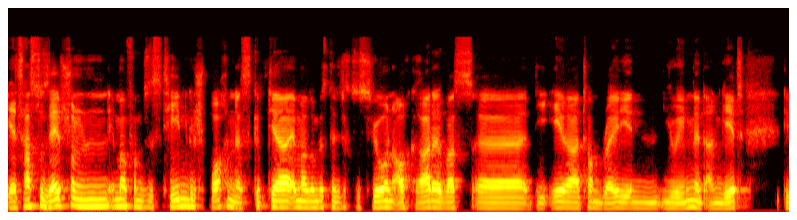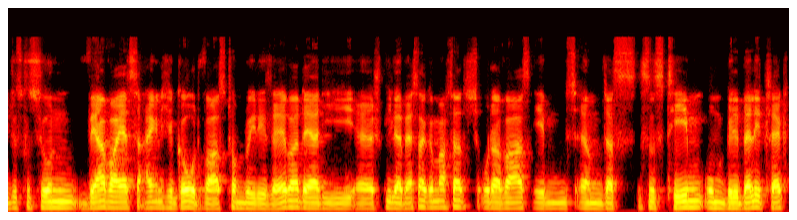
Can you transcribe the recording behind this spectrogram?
Jetzt hast du selbst schon immer vom System gesprochen. Es gibt ja immer so ein bisschen eine Diskussion, auch gerade was äh, die Ära Tom Brady in New England angeht. Die Diskussion, wer war jetzt der eigentliche GOAT? War es Tom Brady selber, der die äh, Spieler besser gemacht hat? Oder war es eben ähm, das System um Bill Belichick,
